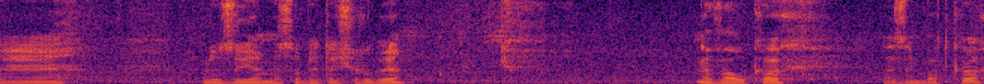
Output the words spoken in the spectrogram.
yy, luzujemy sobie te śruby na wałkach, na zębatkach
